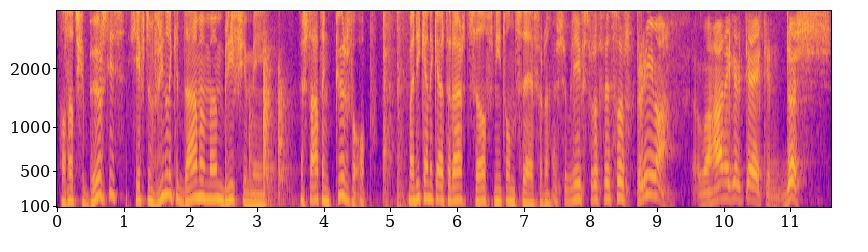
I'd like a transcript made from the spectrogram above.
Als dat gebeurd is, geeft een vriendelijke dame me een briefje mee. Er staat een curve op. Maar die kan ik uiteraard zelf niet ontcijferen. Alsjeblieft, professor. Prima. We gaan een keer kijken. Dus,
